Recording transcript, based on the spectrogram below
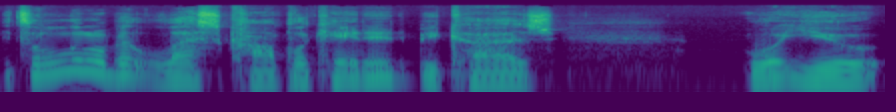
it's a little bit less complicated because what you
